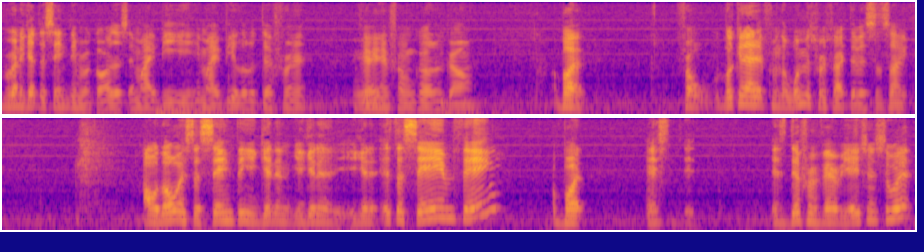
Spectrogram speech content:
we're gonna get the same thing regardless. It might be it might be a little different, varying mm-hmm. from girl to girl, but for looking at it from the women's perspective, it's just like, although it's the same thing, you get in, you get in, you get in, it's the same thing, but it's it, it's different variations to it.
